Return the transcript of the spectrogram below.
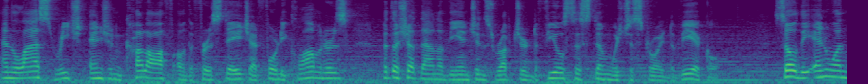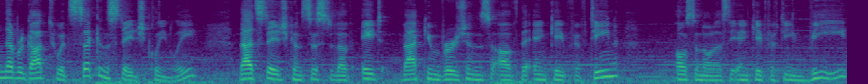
and the last reached engine cutoff of the first stage at 40 kilometers, but the shutdown of the engines ruptured the fuel system which destroyed the vehicle. So the N1 never got to its second stage cleanly. That stage consisted of 8 vacuum versions of the NK-15, also known as the NK-15V,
